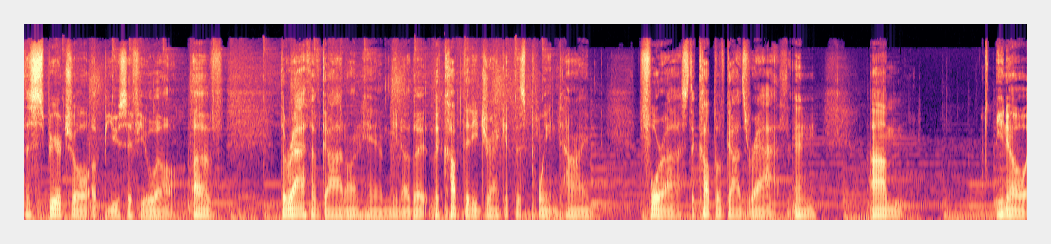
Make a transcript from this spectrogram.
the spiritual abuse, if you will, of the wrath of God on him. You know, the the cup that he drank at this point in time for us, the cup of God's wrath, and um, you know,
